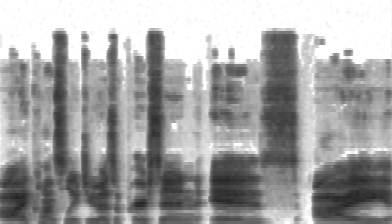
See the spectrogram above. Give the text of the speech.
I constantly do as a person is I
